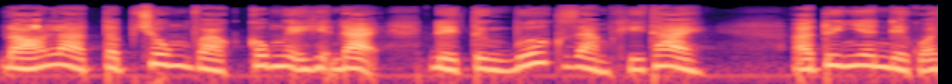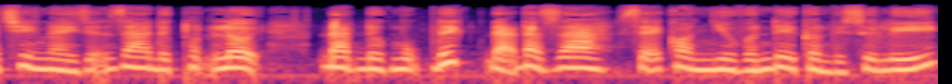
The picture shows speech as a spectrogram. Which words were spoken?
đó là tập trung vào công nghệ hiện đại để từng bước giảm khí thải. À, tuy nhiên để quá trình này diễn ra được thuận lợi, đạt được mục đích đã đặt ra sẽ còn nhiều vấn đề cần phải xử lý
